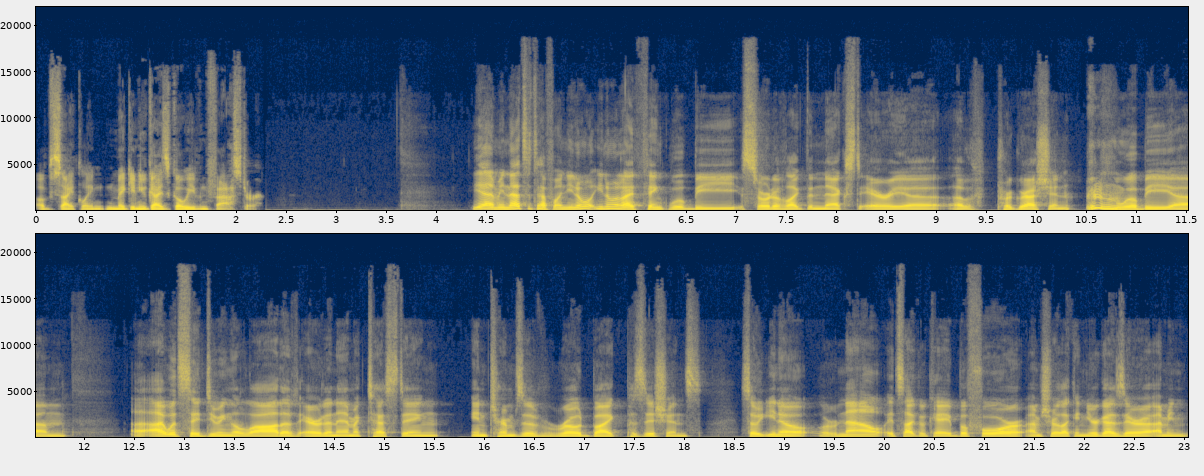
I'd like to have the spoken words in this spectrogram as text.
of cycling making you guys go even faster yeah i mean that's a tough one you know what you know what i think will be sort of like the next area of progression will be um, i would say doing a lot of aerodynamic testing in terms of road bike positions so, you know, now it's like, okay, before, I'm sure like in your guys' era, I mean,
